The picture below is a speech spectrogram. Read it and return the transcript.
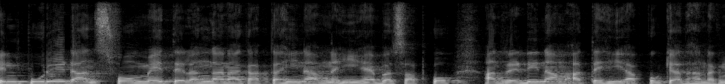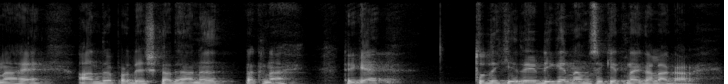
इन पूरे डांस फॉर्म में तेलंगाना का कहीं नाम नहीं है, बस आपको रेड्डी नाम आते ही आपको क्या ध्यान रखना है? आंध्र प्रदेश का ध्यान रखना है, ठीक है? तो देखिए, रेड्डी के नाम से कितने कलाकार है?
